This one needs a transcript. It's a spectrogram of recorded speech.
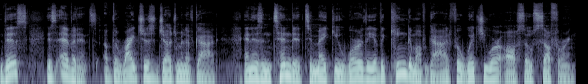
This is evidence of the righteous judgment of God and is intended to make you worthy of the kingdom of God for which you are also suffering.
